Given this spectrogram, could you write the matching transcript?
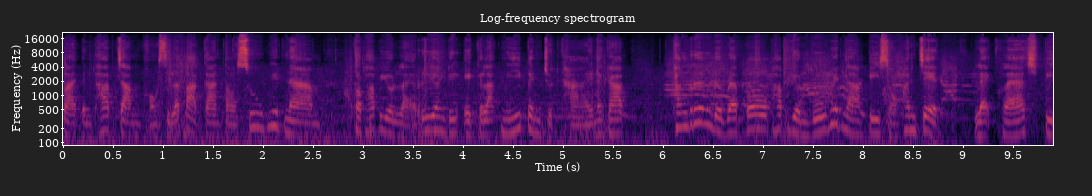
กลายเป็นภาพจำของศิลปะการต่อสู้เวียดนามเพราะภาพยนตร์หลายเรื่องดึงเอกลักษณ์นี้เป็นจุดขายนะครับทั้งเรื่อง The Rebel ภาพยนตร์บูเวียดนามปี 2007 และ Clash ปี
